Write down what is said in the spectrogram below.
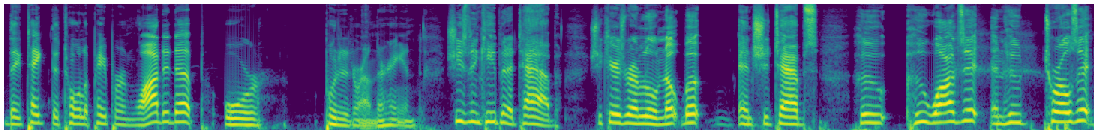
they take the toilet paper and wad it up or put it around their hand. she's been keeping a tab. She carries around a little notebook and she tabs who who wads it and who twirls it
